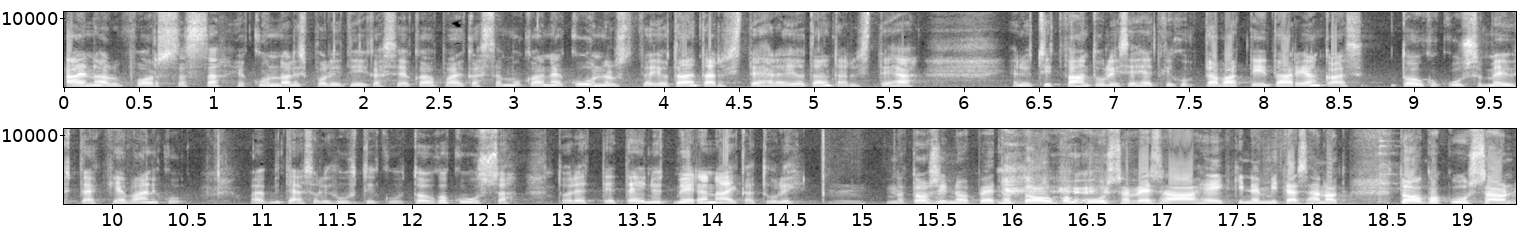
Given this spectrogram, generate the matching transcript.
aina ollut Forssassa ja kunnallispolitiikassa joka paikassa mukana ja kuunnellut sitä, jotain tarvitsisi tehdä ja jotain tarvitsisi tehdä. Ja nyt sitten vaan tuli se hetki, kun tavattiin Tarjan kanssa toukokuussa, me yhtäkkiä vaan, niin kuin, vai mitä se oli huhtikuu, toukokuussa todettiin, että ei nyt meidän aika tuli. Mm, no tosi nopeeta toukokuussa. Vesa Heikkinen, mitä sanot? Toukokuussa on,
